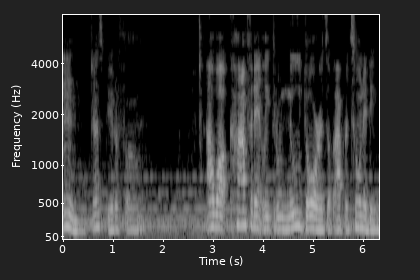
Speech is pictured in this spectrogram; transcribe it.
Mm, that's beautiful. I walk confidently through new doors of opportunity.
